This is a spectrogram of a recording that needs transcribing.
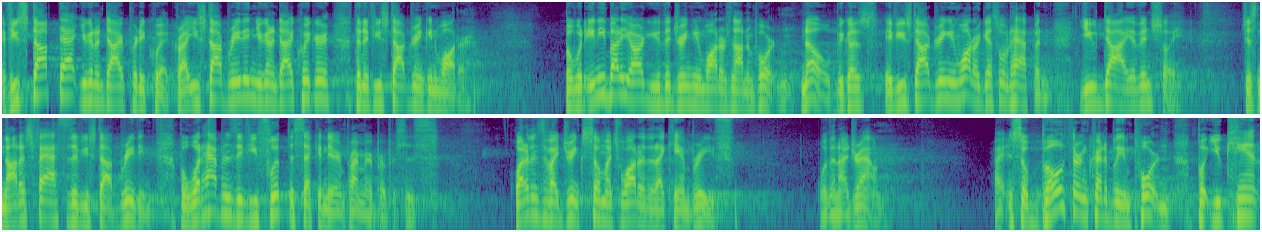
If you stop that, you're to die pretty quick, right? You stop breathing, you're to die quicker than if you stop drinking water. But would anybody argue that drinking water is not important? No, because if you stop drinking water, guess what would happen? You die eventually. Just not as fast as if you stop breathing. But what happens if you flip the secondary and primary purposes? What happens if I drink so much water that I can't breathe? Well, then I drown. Right? And so both are incredibly important, but you can't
